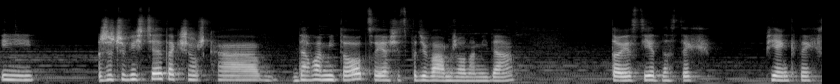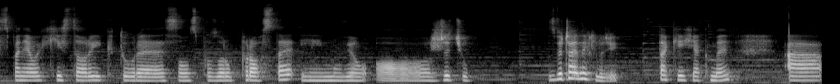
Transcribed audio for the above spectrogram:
I rzeczywiście ta książka dała mi to, co ja się spodziewałam, że ona mi da. To jest jedna z tych pięknych, wspaniałych historii, które są z pozoru proste i mówią o życiu zwyczajnych ludzi, takich jak my, a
